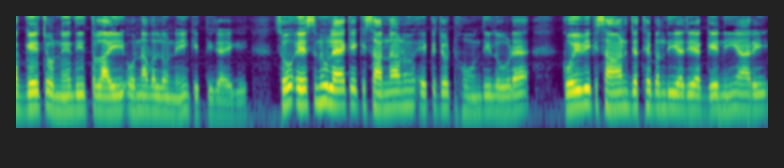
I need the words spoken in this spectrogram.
ਅੱਗੇ ਝੋਨੇ ਦੀ ਤਲਾਈ ਉਹਨਾਂ ਵੱਲੋਂ ਨਹੀਂ ਕੀਤੀ ਜਾਏਗੀ। ਸੋ ਇਸ ਨੂੰ ਲੈ ਕੇ ਕਿਸਾਨਾਂ ਨੂੰ ਇਕਜੁੱਟ ਹੋਣ ਦੀ ਲੋੜ ਹੈ। ਕੋਈ ਵੀ ਕਿਸਾਨ ਜਥੇਬੰਦੀ ਅਜੇ ਅੱਗੇ ਨਹੀਂ ਆ ਰਹੀ।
